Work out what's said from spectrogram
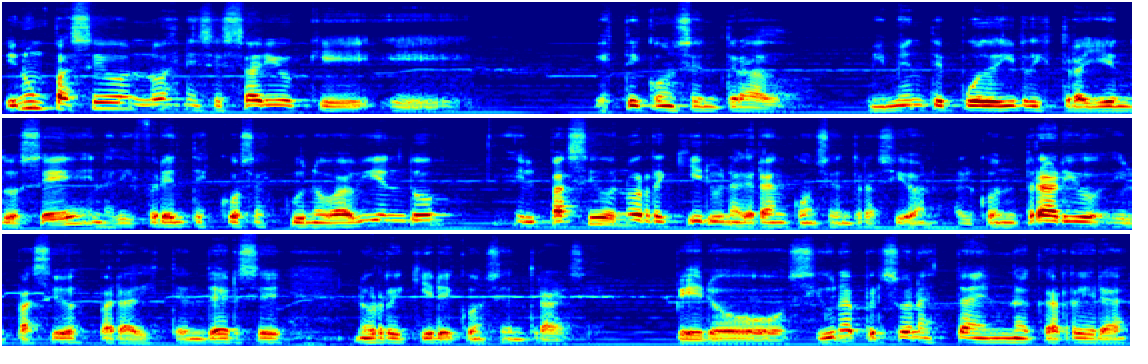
En un paseo no es necesario que eh, esté concentrado. Mi mente puede ir distrayéndose en las diferentes cosas que uno va viendo, el paseo no requiere una gran concentración, al contrario, el paseo es para distenderse, no requiere concentrarse. Pero si una persona está en una carrera,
